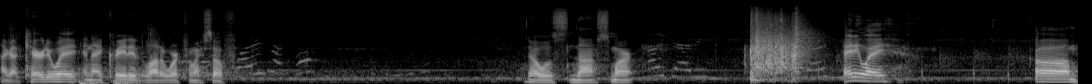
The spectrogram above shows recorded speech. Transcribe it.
I got carried away and I created a lot of work for myself. That was not smart. Anyway, um,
